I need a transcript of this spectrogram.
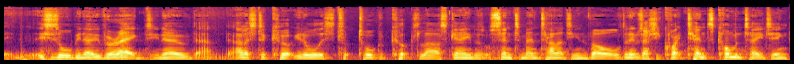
This has all been over egged, you know. Alastair Cook, you know, all this t- talk of Cook's last game, there's sort of sentimentality involved, and it was actually quite tense commentating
